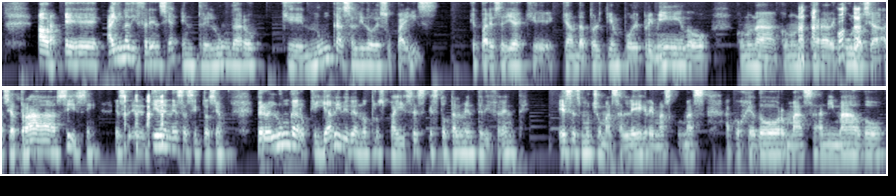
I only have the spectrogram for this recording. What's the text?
Ahora, eh, hay una diferencia entre el húngaro que nunca ha salido de su país, que parecería que, anda todo el tiempo deprimido, con una, con una cara de culo hacia, hacia atrás, sí, sí, eh, tienen esa situación. Pero el húngaro que ya ha vivido en otros países es totalmente diferente. Ese es mucho más alegre, más, más acogedor, más animado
